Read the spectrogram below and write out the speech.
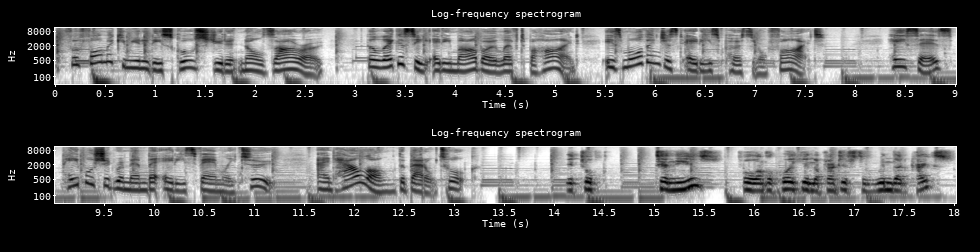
For former community school student Noel Zaro, the legacy Eddie Mabo left behind is more than just Eddie's personal fight. He says people should remember Eddie's family too, and how long the battle took. It took 10 years for Uncle Koiki and the plaintiffs to win that case.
